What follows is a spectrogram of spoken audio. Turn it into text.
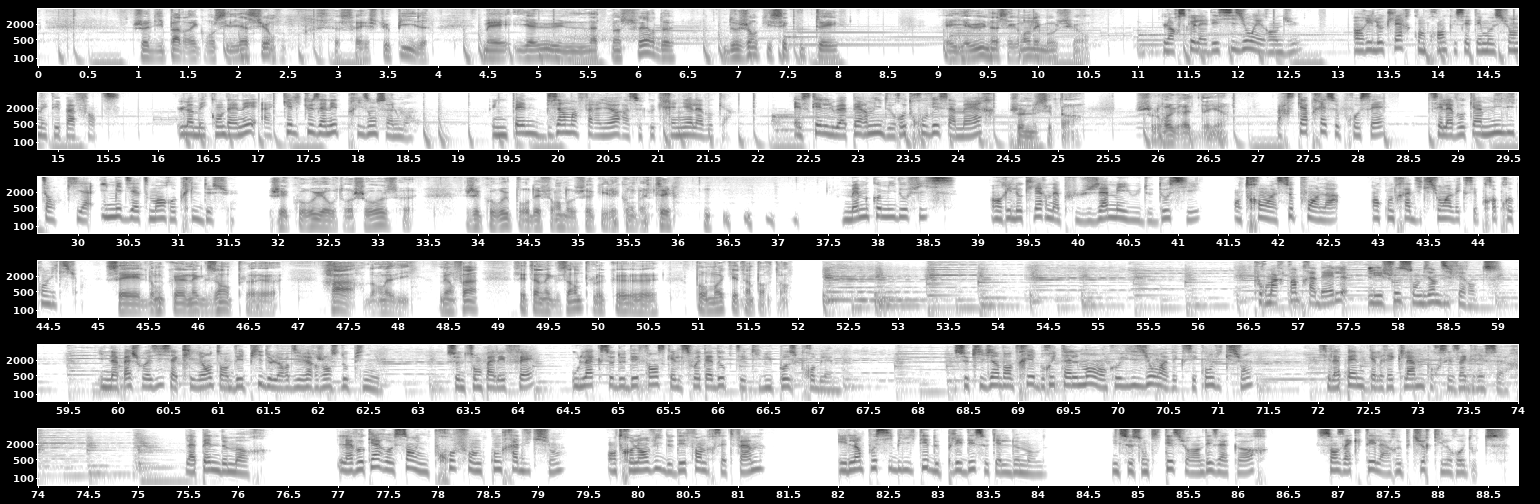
je ne dis pas de réconciliation, ce serait stupide, mais il y a eu une atmosphère de, de gens qui s'écoutaient, et il y a eu une assez grande émotion. Lorsque la décision est rendue, Henri Leclerc comprend que cette émotion n'était pas feinte. L'homme est condamné à quelques années de prison seulement. Une peine bien inférieure à ce que craignait l'avocat. Est-ce qu'elle lui a permis de retrouver sa mère? Je ne sais pas. Je le regrette d'ailleurs. Parce qu'après ce procès, c'est l'avocat militant qui a immédiatement repris le dessus. J'ai couru à autre chose. J'ai couru pour défendre ceux qui les combattaient. Même commis d'office, Henri Leclerc n'a plus jamais eu de dossier entrant à ce point-là en contradiction avec ses propres convictions. C'est donc un exemple euh, rare dans la vie. Mais enfin, c'est un exemple que, pour moi qui est important. Pour Martin Pradel, les choses sont bien différentes. Il n'a pas choisi sa cliente en dépit de leurs divergences d'opinion. Ce ne sont pas les faits ou l'axe de défense qu'elle souhaite adopter qui lui pose problème. Ce qui vient d'entrer brutalement en collision avec ses convictions, c'est la peine qu'elle réclame pour ses agresseurs. La peine de mort. L'avocat ressent une profonde contradiction entre l'envie de défendre cette femme et l'impossibilité de plaider ce qu'elle demande. Ils se sont quittés sur un désaccord, sans acter la rupture qu'il redoute.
